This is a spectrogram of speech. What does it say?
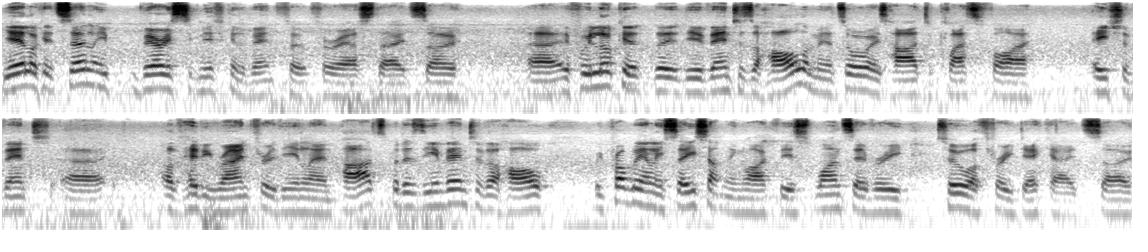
Yeah, look, it's certainly a very significant event for, for our state. So uh, if we look at the, the event as a whole, I mean, it's always hard to classify each event uh, of heavy rain through the inland parts, but as the event of a whole, we probably only see something like this once every two or three decades. So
